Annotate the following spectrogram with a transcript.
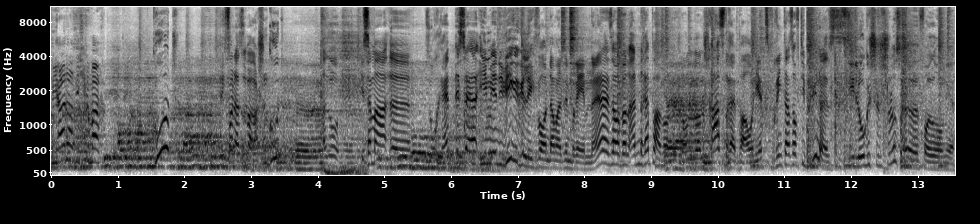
Wie hat er sich gemacht? Gut. Ich fand das überraschend gut. Also, ich sag mal, äh, so Rap ist ja ihm in die Wiege gelegt worden damals in Bremen. Ne? Er ist auch so ein, Rapper, so ein, so ein Straßenrapper. Und jetzt bringt das auf die Bühne. Das ist die logische Schlussfolgerung hier.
